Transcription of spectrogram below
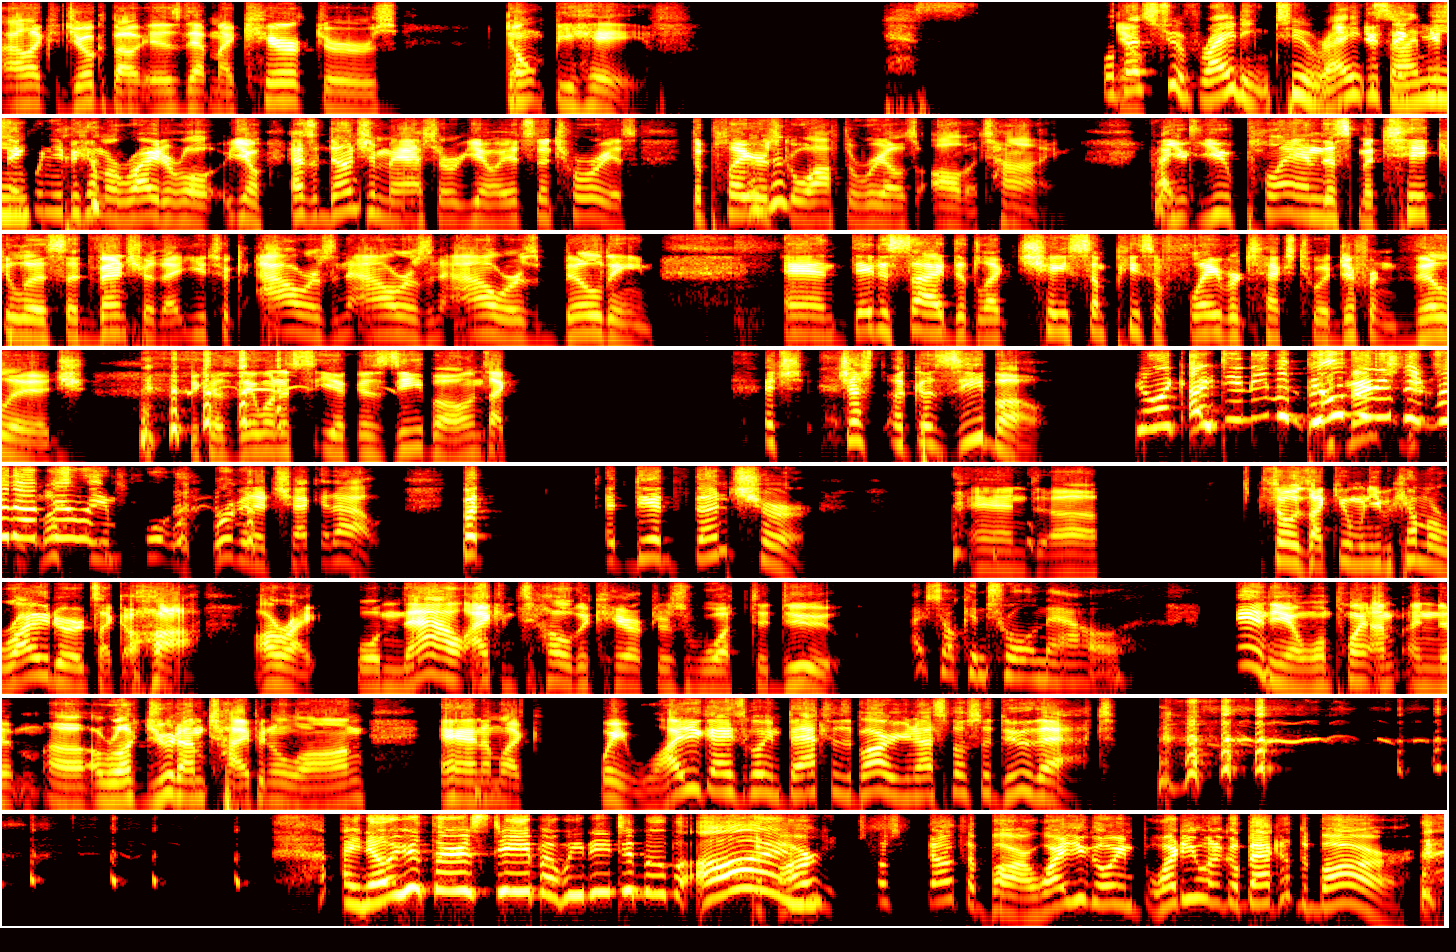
I like to joke about is that my characters don't behave. Yes. Well, You know, that's true of writing too, right? You so think, I you mean, think when you become a writer, well, you know, as a dungeon master, you know, it's notorious. The players go off the rails all the time. You, right. you plan this meticulous adventure that you took hours and hours and hours building, and they decide to like chase some piece of flavor text to a different village because they want to see a gazebo. And it's like, it's just a gazebo. You're like, I didn't even build anything it, for that village. important. We're gonna check it out. But uh, the adventure, and uh, so it's like when you become a writer, it's like, aha, all right. Well, now I can tell the characters what to do. I shall control now. And you know, at one point, I'm in the, uh, a reluctant druid. I'm typing along, and I'm like, wait, why are you guys going back to the bar? You're not supposed to do that. I know you're thirsty, but we need to move The bar, on. supposed to be at the bar. Why are you going? Why do you want to go back to the bar?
